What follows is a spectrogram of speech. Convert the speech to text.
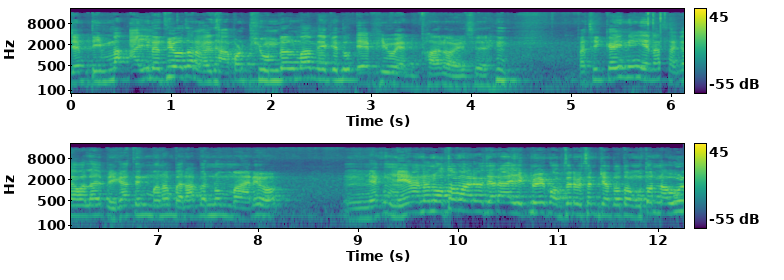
જેમ ટીમમાં આઈ નથી હોતો ને હા, પણ ફ્યુનરલમાં મેં કીધું એફ યુ એન ફન હોય છે. પછી કંઈ નહીં, એના સગાવાલાએ ભેગા થઈને મને બરાબરનો માર્યો. મેં મેં આને નહોતો માર્યો જ્યારે આ એકનું એક ઓબ્ઝર્વેશન કહેતો હતો. હું તો નવું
